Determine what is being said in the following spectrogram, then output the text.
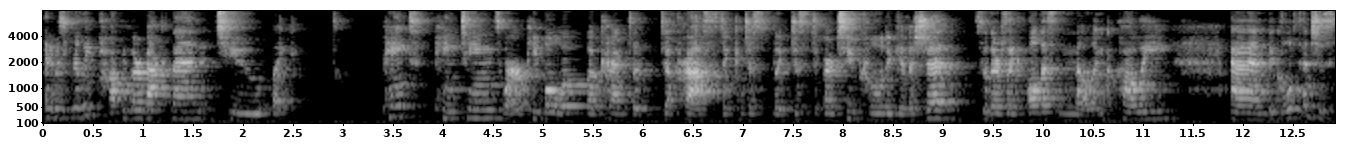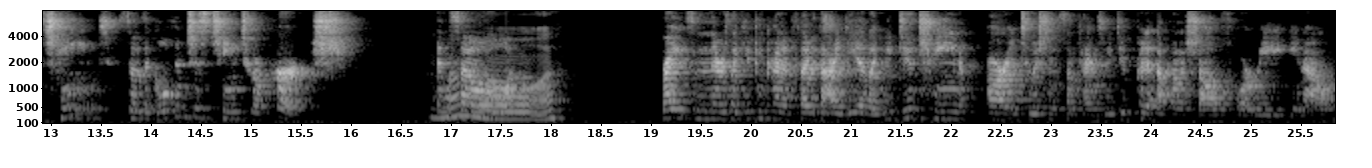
And it was really popular back then to like paint paintings where people look kind of depressed and can just like just are too cool to give a shit. So there's like all this melancholy. And the goldfinch is chained. So the goldfinch is chained to a perch. And so Oh. Right so then there's like you can kind of play with the idea like we do chain our intuition sometimes. We do put it up on a shelf or we you know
